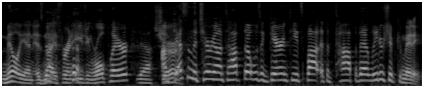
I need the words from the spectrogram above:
million is nice for an aging role player. Yeah. Sure. I'm guessing the cherry on top though was a guaranteed spot at the top of that leadership committee,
